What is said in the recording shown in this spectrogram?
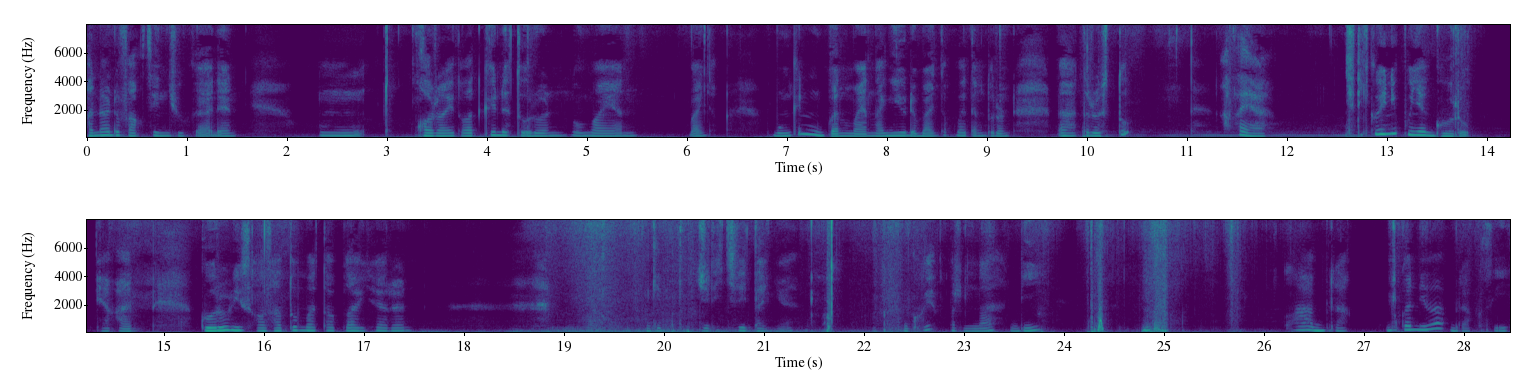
Karena ada vaksin juga dan hmm, corona itu gue udah turun lumayan banyak mungkin bukan main lagi udah banyak banget yang turun nah terus tuh apa ya jadi gue ini punya guru ya kan guru di salah satu mata pelajaran. Gitu jadi ceritanya gue pernah di labrak. Bukan di labrak sih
